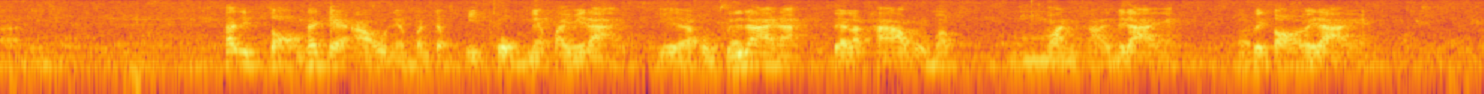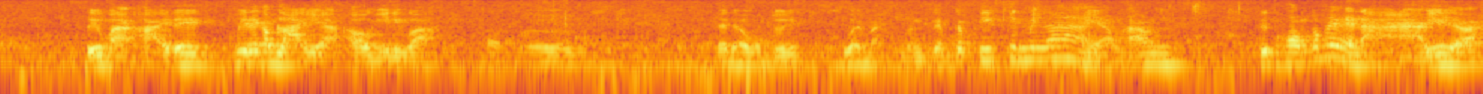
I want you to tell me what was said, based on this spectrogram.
อันนี้ถ้าสิบสองถ้าแกเอาเนี่ย มันจะพิดผมเนี่ยไปไม่ได้นี่นะผมซื้อได้นะ แต่ราคาผมแบบ มันขายไม่ได้ไงมันไปต่อไม่ได้ไงซื้อมาขายได้ไม่ได้กำไรอะเอาอย่างนี้ดีกว่าครับเออแต่เดี๋ยวผมดูดิสวยไหมมันก็พลิกขึ้นไม่ได้อะครับมันคือทองก็ไม่ได้หนาพี่เข้าใจปะ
